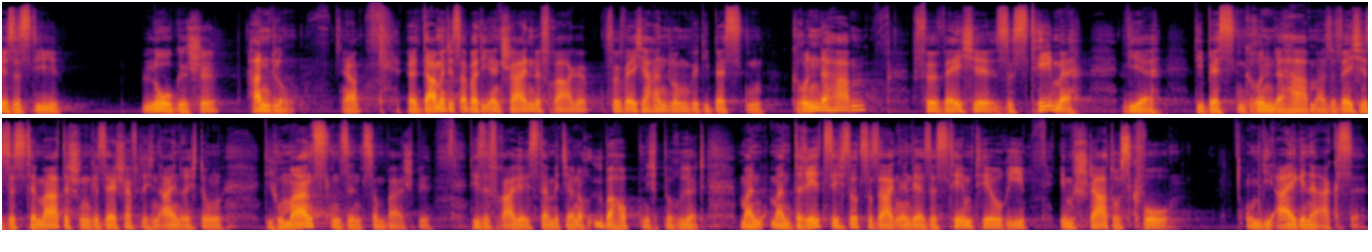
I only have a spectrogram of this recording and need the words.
ist es die logische Handlung. Ja? Äh, damit ist aber die entscheidende Frage, für welche Handlungen wir die besten Gründe haben, für welche Systeme wir die besten Gründe haben, also welche systematischen gesellschaftlichen Einrichtungen die humansten sind zum Beispiel. Diese Frage ist damit ja noch überhaupt nicht berührt. Man, man dreht sich sozusagen in der Systemtheorie im Status quo um die eigene Achse.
